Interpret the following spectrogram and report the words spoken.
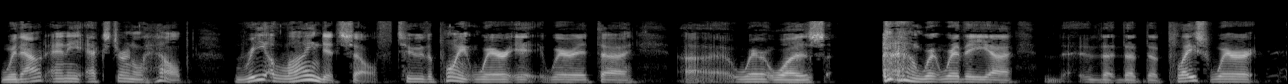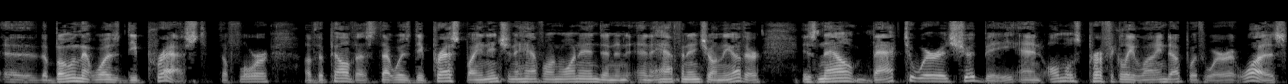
without any external help, realigned itself to the point where it where it uh, uh, where it was where, where the, uh, the the the place where uh, the bone that was depressed, the floor of the pelvis that was depressed by an inch and a half on one end and, an, and a half an inch on the other, is now back to where it should be and almost perfectly lined up with where it was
